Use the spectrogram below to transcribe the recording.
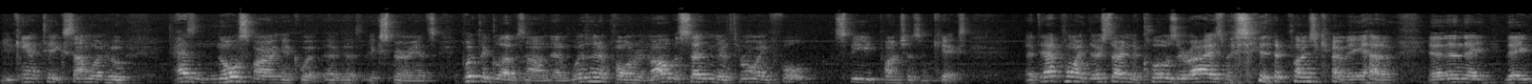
You can't take someone who has no sparring equi- uh, experience, put the gloves on them with an opponent, and all of a sudden they're throwing full speed punches and kicks. At that point, they're starting to close their eyes when they see that punch coming at them, and then they, they,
